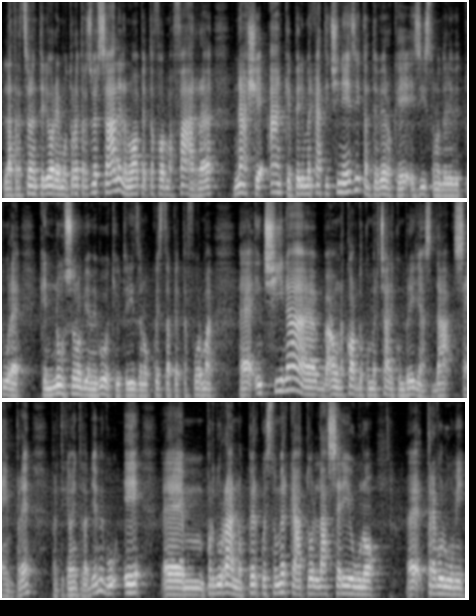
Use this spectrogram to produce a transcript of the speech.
la trazione anteriore e il motore trasversale. La nuova piattaforma FAR nasce anche per i mercati cinesi, tant'è vero che esistono delle vetture che non sono BMW e che utilizzano questa piattaforma eh, in Cina. Eh, ha un accordo commerciale con Brilliance da sempre, praticamente la BMW, e ehm, produrranno per questo mercato la serie 1 eh, tre volumi.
